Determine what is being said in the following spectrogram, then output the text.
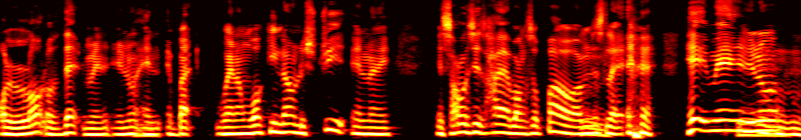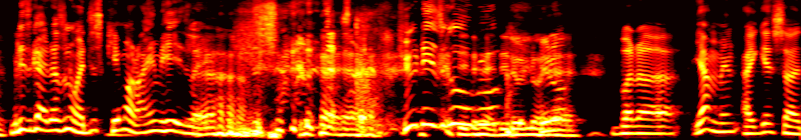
a lot of that, man. You know, and but when I'm walking down the street and I and someone says hi, Abang Sapau, I'm just Mm. like, hey man, you know. Mm, mm, mm. But this guy doesn't know. I just came out. I'm here. It's like just, Yeah, just yeah. a few days ago, they, bro. they don't know. You know, yeah. But uh, yeah, man. I guess uh,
